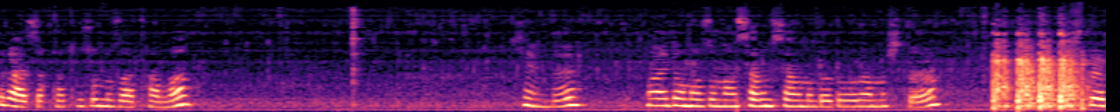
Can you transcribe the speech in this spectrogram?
Birazcık da tuzumuzu atalım. Şimdi maydanozundan sarımsağımı da doğramıştım. 3-4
